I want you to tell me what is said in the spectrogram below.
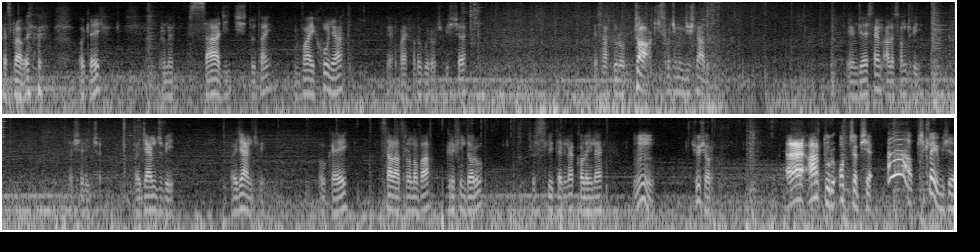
Bez sprawy. Okej. Możemy wsadzić tutaj wajchunia. Nie, wajcha do góry oczywiście. Jest Arturo. Tak! I schodzimy gdzieś na dół. Nie wiem gdzie jestem, ale są drzwi. To się liczy. Powiedziałem drzwi. Powiedziałem drzwi. Okej. Sala tronowa Gryffindoru. Przez Slytherina kolejne. Mmm. Siusior. Eee, Artur, odczep się. A, przykleił mi się.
